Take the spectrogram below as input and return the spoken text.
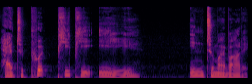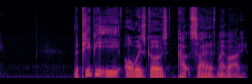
had to put PPE into my body. The PPE always goes outside of my body.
